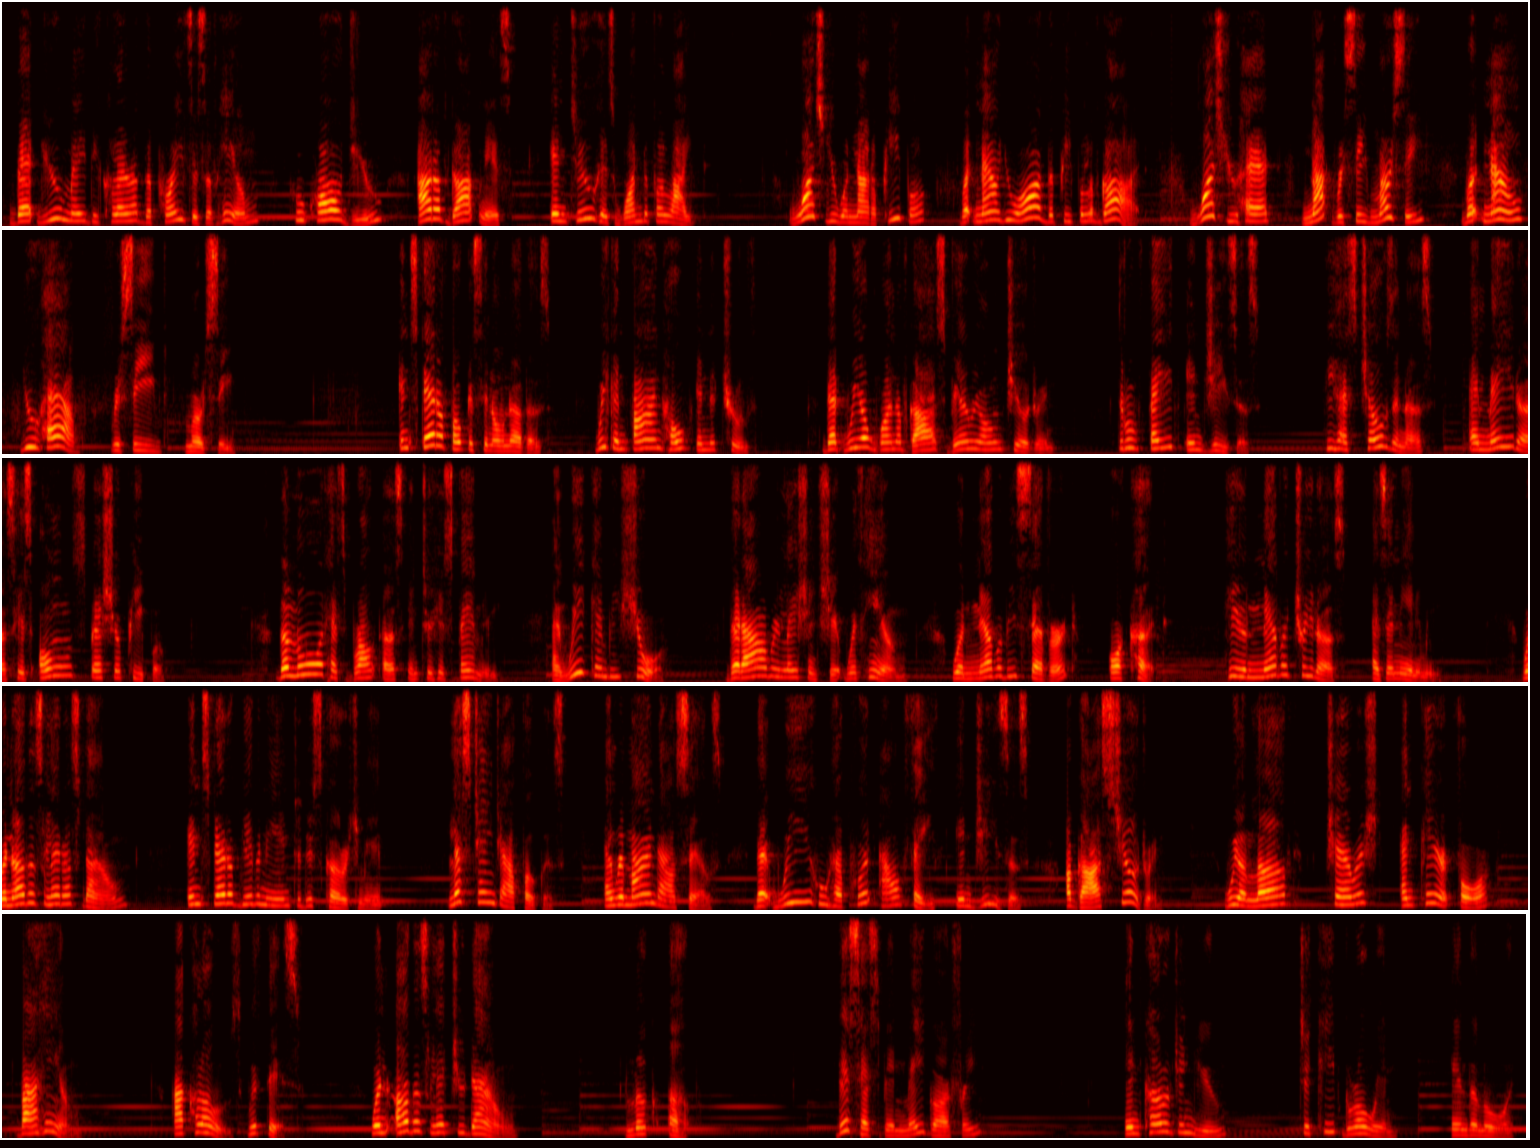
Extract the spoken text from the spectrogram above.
that you may declare the praises of him who called you out of darkness into his wonderful light. Once you were not a people, but now you are the people of God. Once you had not received mercy, but now you have received mercy. Instead of focusing on others, we can find hope in the truth that we are one of God's very own children through faith in Jesus, He has chosen us and made us His own special people. The Lord has brought us into His family, and we can be sure that our relationship with Him will never be severed or cut. He'll never treat us as an enemy. When others let us down, instead of giving in to discouragement, Let's change our focus and remind ourselves that we who have put our faith in Jesus are God's children. We are loved, cherished, and cared for by Him. I close with this When others let you down, look up. This has been May Godfrey encouraging you to keep growing in the Lord.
